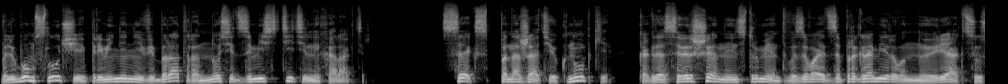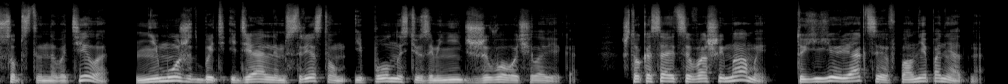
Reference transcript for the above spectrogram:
В любом случае, применение вибратора носит заместительный характер. Секс по нажатию кнопки, когда совершенный инструмент вызывает запрограммированную реакцию собственного тела, не может быть идеальным средством и полностью заменить живого человека. Что касается вашей мамы, то ее реакция вполне понятна.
